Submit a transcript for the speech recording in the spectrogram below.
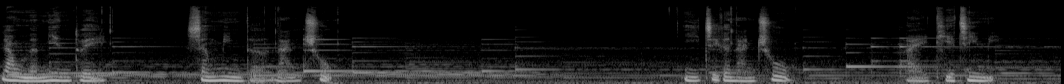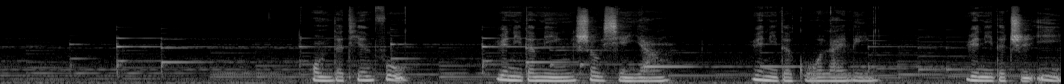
让我们面对生命的难处，以这个难处来贴近你。我们的天父，愿你的名受显扬，愿你的国来临，愿你的旨意。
